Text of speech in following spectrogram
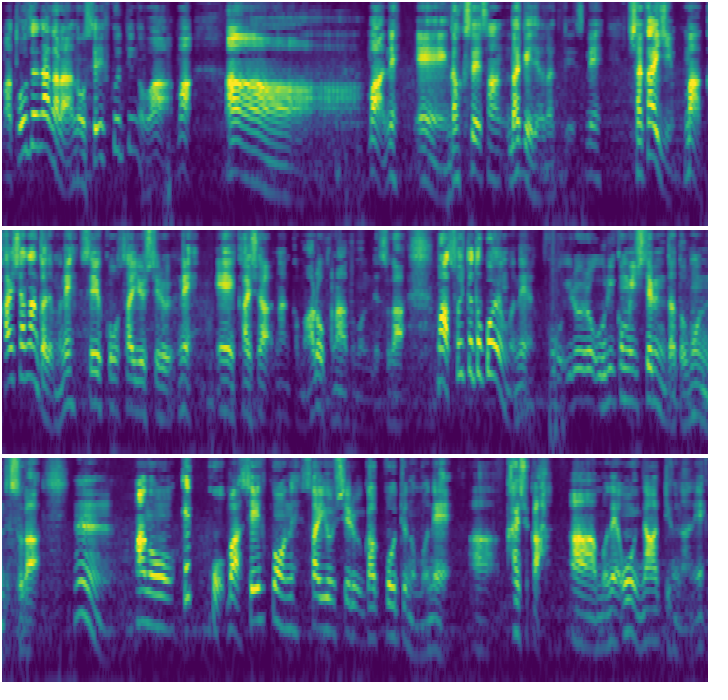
まあ、当然ながら、あの、制服っていうのは、まあ、あまあね、えー、学生さんだけではなくてですね、社会人、まあ、会社なんかでもね、制服を採用しているね、えー、会社なんかもあろうかなと思うんですが、まあ、そういったところでもね、こう、いろいろ売り込みしてるんだと思うんですが、うん。あの、結構、まあ、制服をね、採用している学校っていうのもね、あ会社か、あもうね、多いなっていうふうなね、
